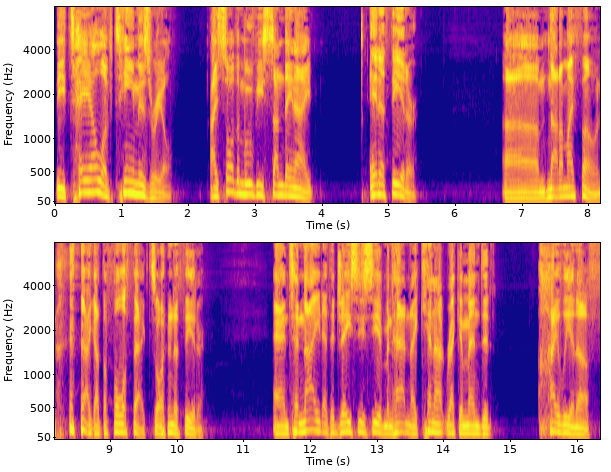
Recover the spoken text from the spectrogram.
the tale of Team Israel. I saw the movie Sunday night in a theater. Um, not on my phone. I got the full effect. Saw it in a theater. And tonight at the JCC of Manhattan, I cannot recommend it highly enough.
